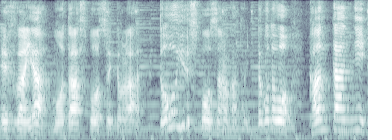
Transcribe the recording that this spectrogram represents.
F1 やモータースポーツといったものがどういうスポーツなのかといったことを簡単に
